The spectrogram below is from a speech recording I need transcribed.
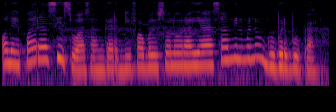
oleh para siswa Sanggar Difabel Solo Raya sambil menunggu berbuka.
